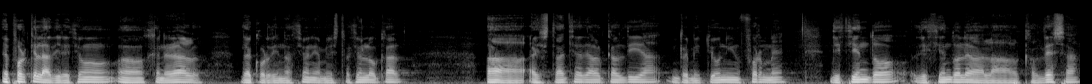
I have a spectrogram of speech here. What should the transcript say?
es porque la Dirección eh, General de Coordinación y Administración Local, a, instancia de la alcaldía, remitió un informe diciéndole a la alcaldesa,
